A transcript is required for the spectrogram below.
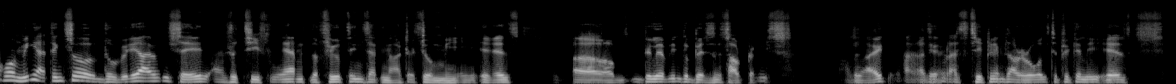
For me, I think so. The way I would say as a TPM, the few things that matter to me is uh, delivering the business outcomes, right? I think as TPMs, our role typically is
